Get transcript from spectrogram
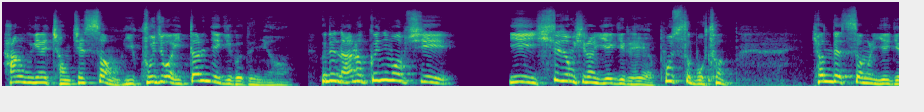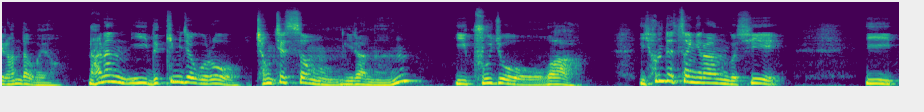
한국인의 정체성, 이 구조가 있다는 얘기거든요. 근데 나는 끊임없이 이 시대 정신을 얘기를 해요. 포스트 모던 현대성을 얘기를 한다고요. 나는 이 느낌적으로 정체성이라는 이 구조와 이 현대성이라는 것이 이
